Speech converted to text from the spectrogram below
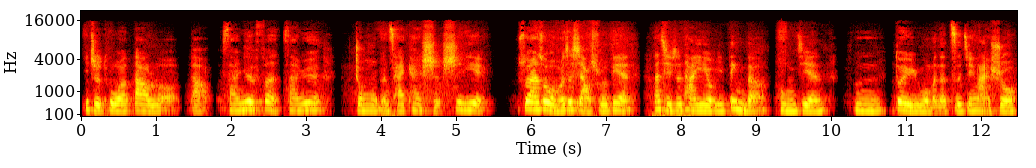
一直拖到了到三月份，三月中我们才开始试业。虽然说我们是小书店，但其实它也有一定的空间。嗯，对于我们的资金来说，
